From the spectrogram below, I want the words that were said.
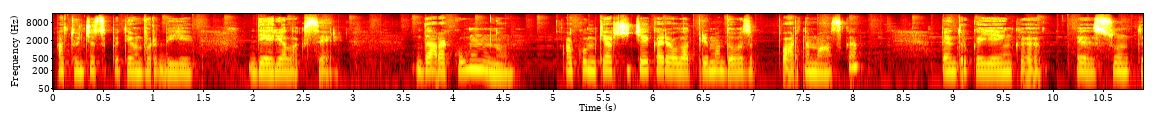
atunci o să putem vorbi de relaxări. Dar acum nu. Acum chiar și cei care au luat prima doză poartă mască, pentru că ei încă sunt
